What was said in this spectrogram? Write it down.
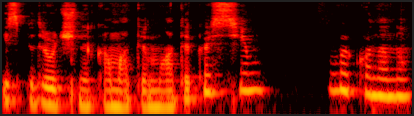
із підручника Математика 7 виконано.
